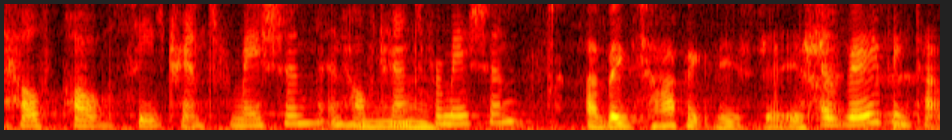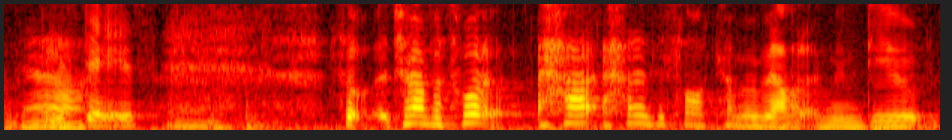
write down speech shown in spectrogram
health policy transformation and health mm. transformation. A big topic these days. A very big topic Yeah. these days. Mm. So, Travis, what? How, how did this all come about? I mean, do you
